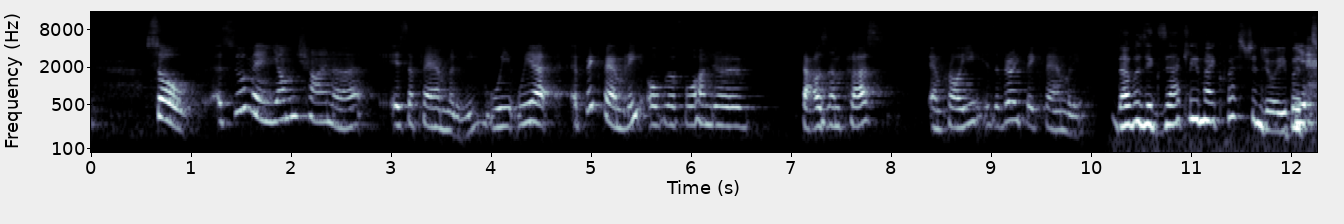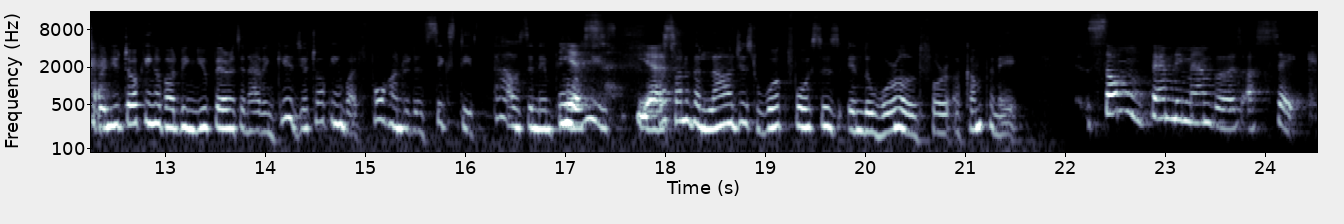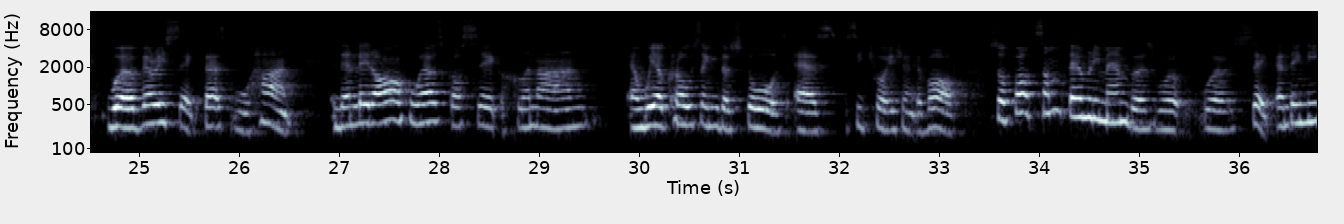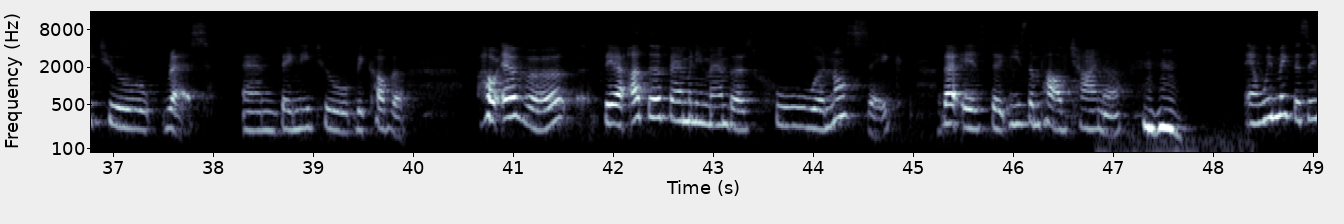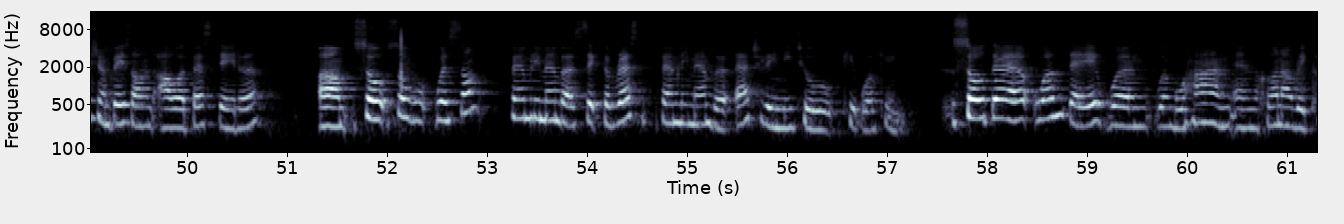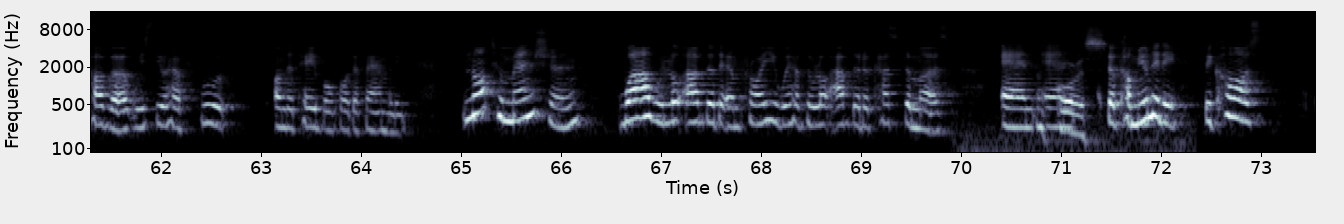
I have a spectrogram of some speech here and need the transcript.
So assuming Yum China is a family. We, we are a big family, over 400,000 plus employee. is a very big family. That was exactly my question, Joey. But yeah. when you're talking about being new parents and having kids, you're talking about 460,000 employees. Yes. yes. That's one of the largest workforces in the world for a company. Some family members are sick, were very sick. That's Wuhan. And then later on, who else got sick? Henan, and we are closing the stores as situation evolve. So for some family members were, were sick and they need to rest and they need to recover. However, there are other family members who were not sick. That is the eastern part of China. Mm-hmm. And we make decision based on our best data. Um, so, so when some family member are sick, the rest family member actually need to keep working so that one day when when Wuhan and Henan recover, we still have food on the table for the family. Not to mention, while we look after the employee, we have to look after the customers and, of and course. the community because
